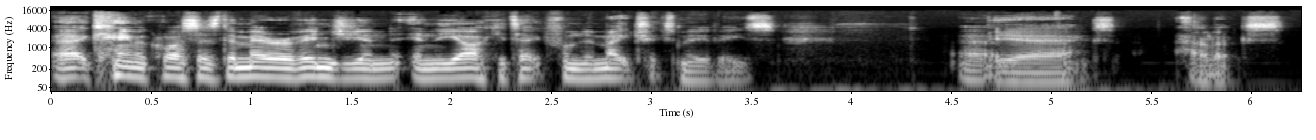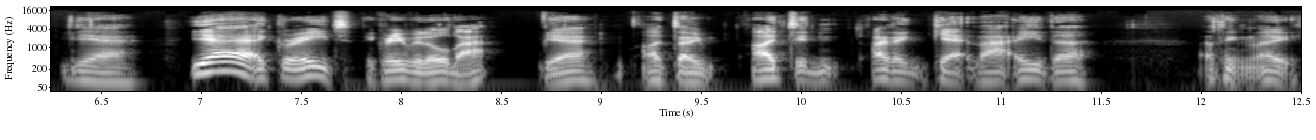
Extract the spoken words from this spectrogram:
uh, came across as the Merovingian in the architect from the Matrix movies. Uh, Yeah. Thanks, Alex. Yeah. Yeah, agreed. Agree with all that. Yeah. I don't I didn't I didn't get that either. I think like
